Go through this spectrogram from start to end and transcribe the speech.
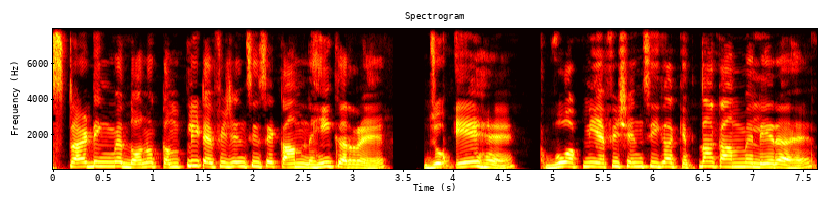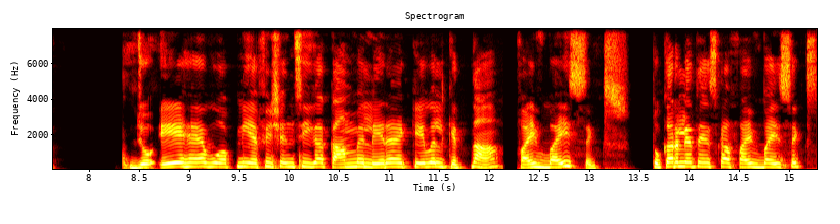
स्टार्टिंग में दोनों कंप्लीट एफिशिएंसी से काम नहीं कर रहे हैं। जो ए है, वो अपनी एफिशिएंसी का कितना काम में ले रहा है? जो ए है, वो अपनी एफिशिएंसी का काम में ले रहा है केवल कितना? फाइव बाई सिक्स तो कर लेते हैं इसका फाइव बाई सिक्स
